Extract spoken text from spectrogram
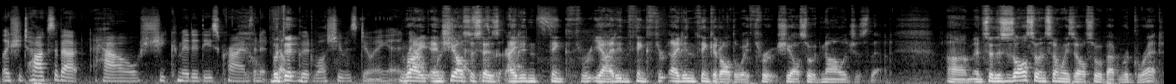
Like she talks about how she committed these crimes and it But felt that- good while she was doing it. right, and she also says, "I didn't think through." Yeah, I didn't think through. I didn't think it all the way through. She also acknowledges that, um, and so this is also in some ways also about regret.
